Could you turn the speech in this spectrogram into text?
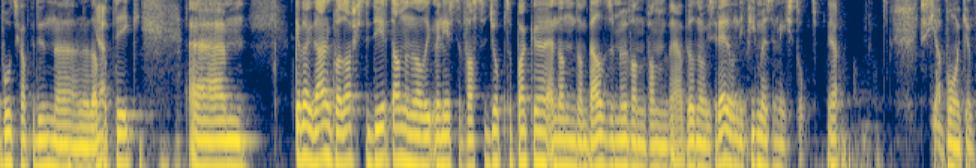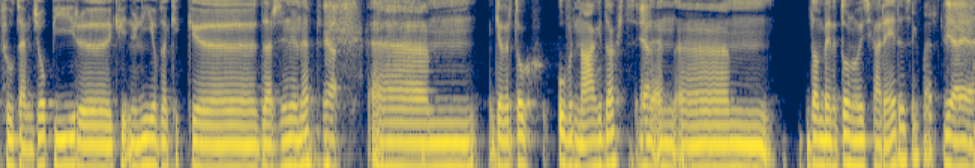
boodschappen doen, naar, naar de Ja. apotheek. Ehm, ik heb dat gedaan. Ik was afgestudeerd dan en dan had ik mijn eerste vaste job te pakken. En dan, dan belden ze me van, van ja, wil nog eens rijden, want die firma is ermee gestopt. Ja. Ik zeg, ja, bon, ik heb een fulltime job hier. eh, ik weet nu niet of dat ik eh, daar zin in heb. Ja. Ehm, ik heb er toch over nagedacht. Ja. En, en ehm, dan ben je toch nog eens gaan rijden, zeg maar. Ja, ja.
